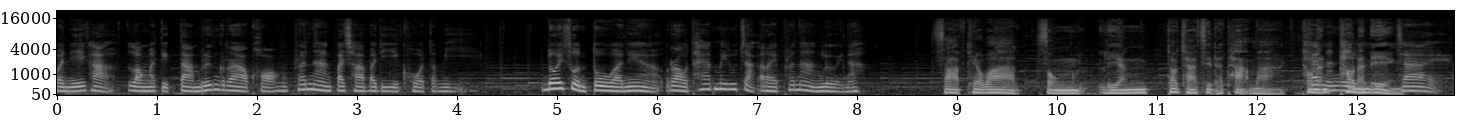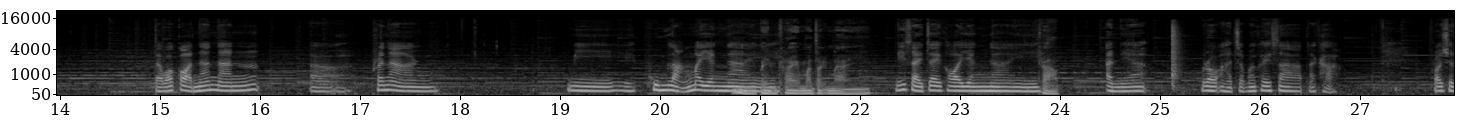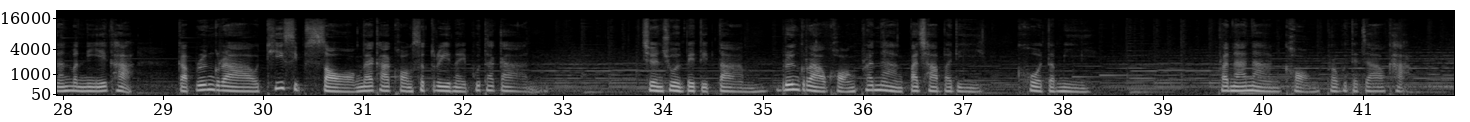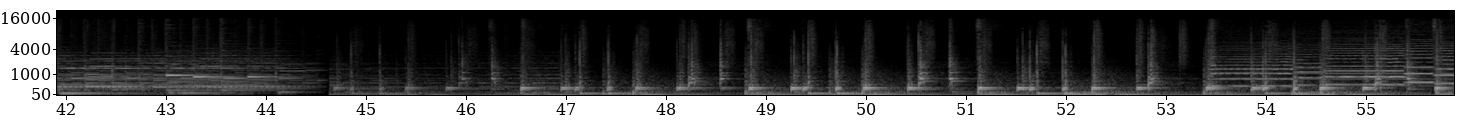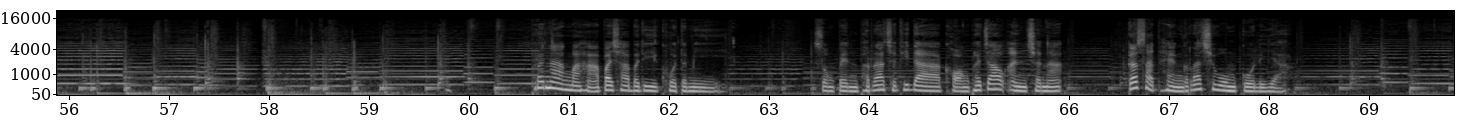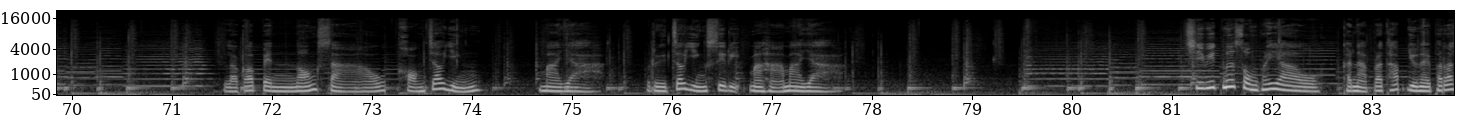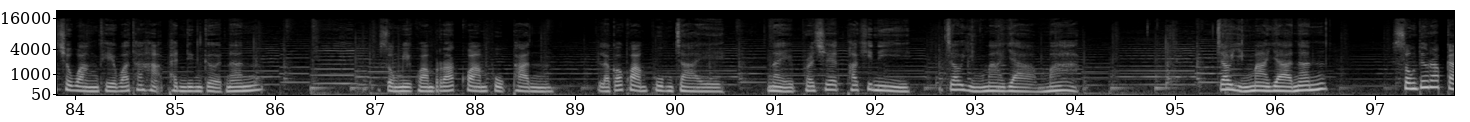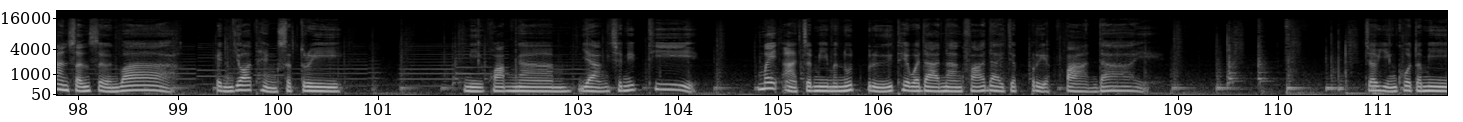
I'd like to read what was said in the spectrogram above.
วันนี้ค่ะ ลองมาติดตามเรื่องราวของพระนางประชาบดีโคตมี โดยส่วนตัวเนี่ยเราแทบไม่รู้จักอะไรพระนางเลยนะ ทราบแค่ว่าทรงเลี้ยงเจ้าชายสิทธัตถะมา เท่านั้นแค่นั้นเองเท่านั้นเองใช่ แต่ว่าก่อนหน้านั้นอ่าพระนางมีภูมิหลังมายังไงอืมเป็นใครมาจากไหน นิสัยใจคอยังไงครับ อันเนี้ยเราอาจจะไม่ค่อยทราบนะคะ เพราะฉะนั้นวันนี้ค่ะ กับเรื่องราวที่ 12 นะคะของสตรีในพุทธการเชิญชวนไปติดตามเรื่องราวของพระนางประชาบดีโคตมี พระนานางของพระพุทธเจ้าค่ะ ระนางมหาประชาบดีโคตมี ทรงเป็นพระราชธิดาของพระเจ้าอัญชนะ กษัตริย์แห่งราชวงศ์โกริยะแล้วก็เป็นน้องสาวของเจ้าหญิง มายา หรือเจ้าหญิงสิริมหามายา ชีวิตเมื่อทรงพระเยาว์ขณะประทับอยู่ในพระราชวังเทวทหะแผ่นดินเกิดนั้น ทรงมีความรักความผูกพัน แล้วก็ความภูมิใจ ในพระเชษฐภคินี เจ้าหญิงมายามาก เจ้าหญิงมายานั้น ทรงได้รับการสรรเสริญว่า เป็นยอดแห่งสตรี มีความงามอย่างชนิดที่ไม่อาจจะมีมนุษย์หรือเทวดานางฟ้าใดจะเปรียบปานได้ เจ้าหญิงโคตมี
